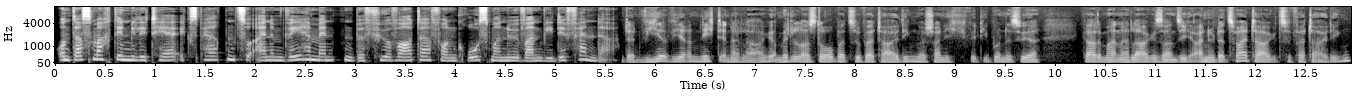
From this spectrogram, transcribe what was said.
Und das macht den Militärexperten zu einem vehementen Befürworter von Großmanövern wie Defender. Denn wir wären nicht in der Lage, Mittelosteuropa zu verteidigen. Wahrscheinlich wird die Bundeswehr gerade mal in der Lage sein, sich ein oder zwei Tage zu verteidigen.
